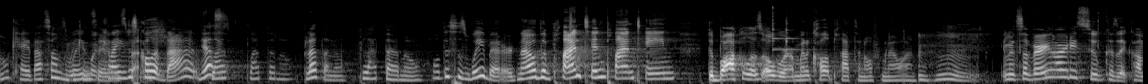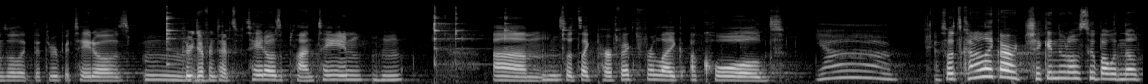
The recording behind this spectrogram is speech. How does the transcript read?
Okay, that sounds way can more. Can I in just call it that? Yes. Pla- Plátano. Plátano. Plátano. Well, this is way better. Now the plantain plantain debacle is over. I'm gonna call it plátano from now on. Mm-hmm. And it's a very hearty soup because it comes with like the three potatoes, mm. three different types of potatoes, plantain. Mm-hmm. Um, mm-hmm. So it's like perfect for like a cold. Yeah. So it's kind of like our chicken noodle soup, but with no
